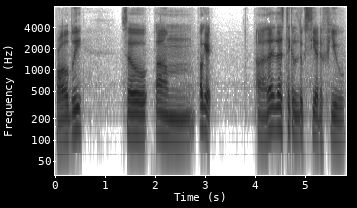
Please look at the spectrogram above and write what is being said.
probably. So um okay uh, let, let's take a look see at a few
